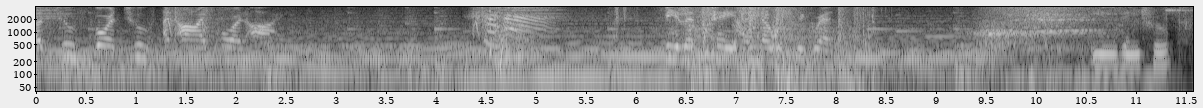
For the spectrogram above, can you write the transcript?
A tooth for a tooth, an eye for an eye. Feel it pain and know its regret. Using troops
